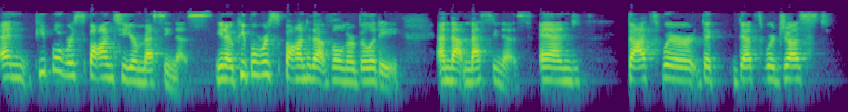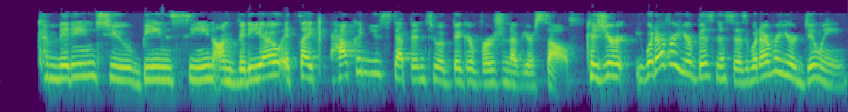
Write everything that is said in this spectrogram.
and people respond to your messiness. You know, people respond to that vulnerability and that messiness, and that's where the that's where just committing to being seen on video it's like how can you step into a bigger version of yourself? Because you're whatever your business is whatever you're doing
